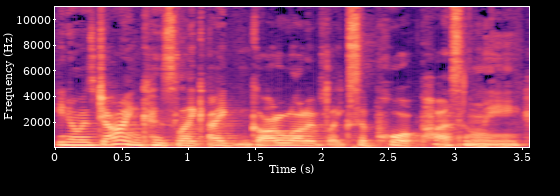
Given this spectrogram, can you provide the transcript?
You know, it was jarring because like I got a lot of like support personally,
